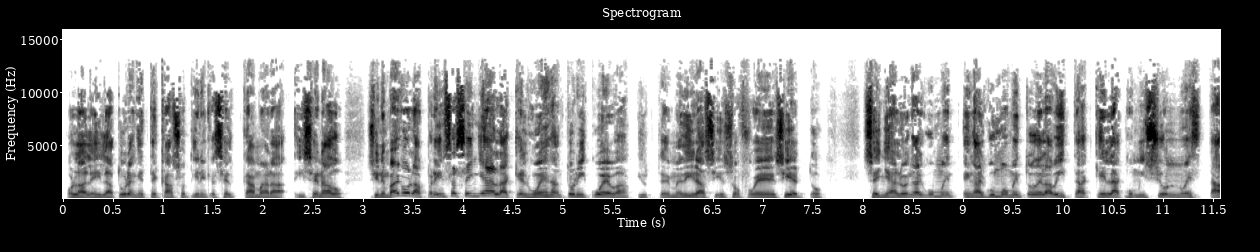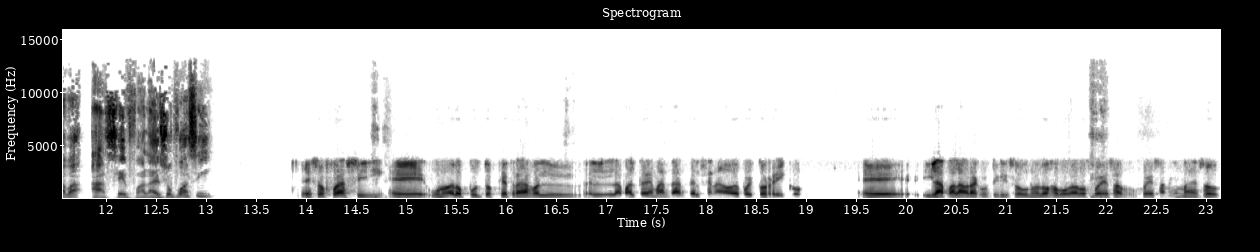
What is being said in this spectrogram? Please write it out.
por la legislatura. En este caso tiene que ser Cámara y Senado. Sin embargo, la prensa señala que el juez Anthony Cueva, y usted me dirá si eso fue cierto, señaló en algún, en algún momento de la vista que la comisión no estaba acéfala. ¿Eso fue así? Eso fue así. Eh, uno de los puntos que trajo la parte demandante, el Senado de Puerto Rico, eh, y la palabra que utilizó uno de los abogados fue esa, fue esa misma. Eso,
